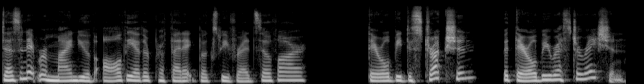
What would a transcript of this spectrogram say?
doesn't it remind you of all the other prophetic books we've read so far? There will be destruction, but there will be restoration.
